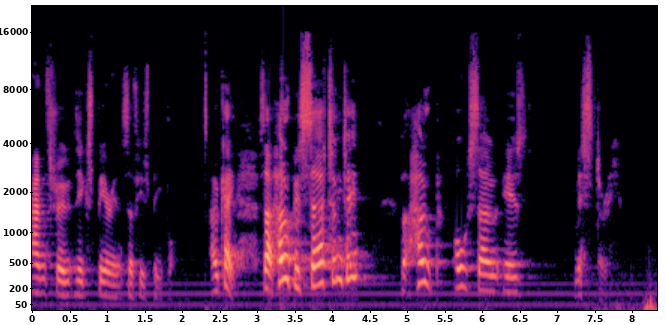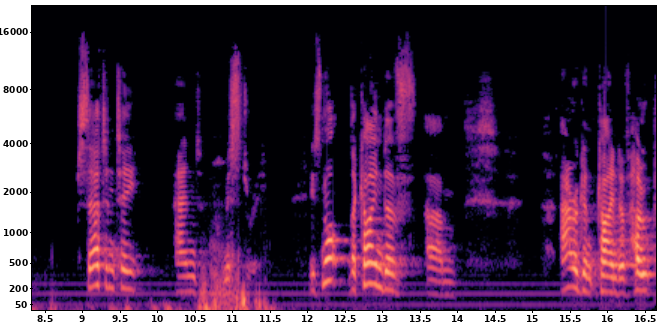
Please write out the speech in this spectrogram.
and through the experience of his people. Okay, so hope is certainty, but hope also is mystery. Certainty and mystery. It's not the kind of um, arrogant kind of hope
